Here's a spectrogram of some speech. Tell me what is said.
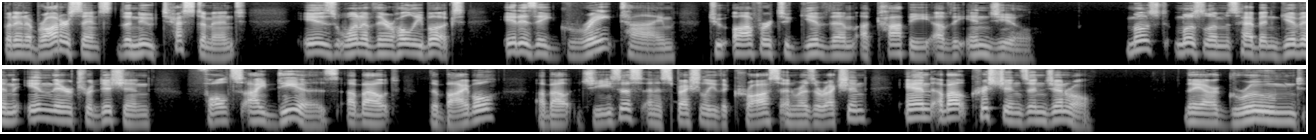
but in a broader sense, the New Testament is one of their holy books it is a great time to offer to give them a copy of the Injil. Most Muslims have been given in their tradition false ideas about the Bible, about Jesus, and especially the cross and resurrection, and about Christians in general. They are groomed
